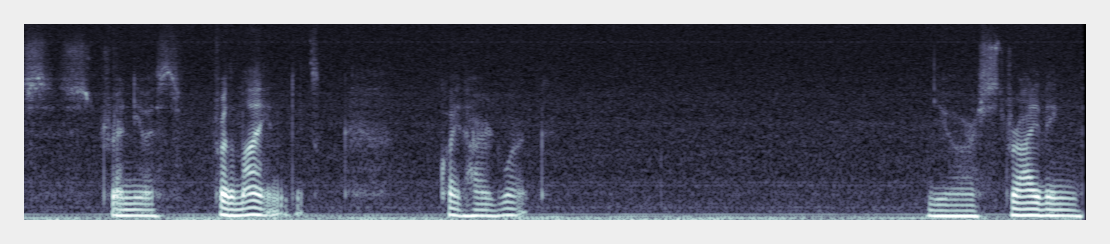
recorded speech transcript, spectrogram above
It's strenuous for the mind. It's quite hard work. You're striving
